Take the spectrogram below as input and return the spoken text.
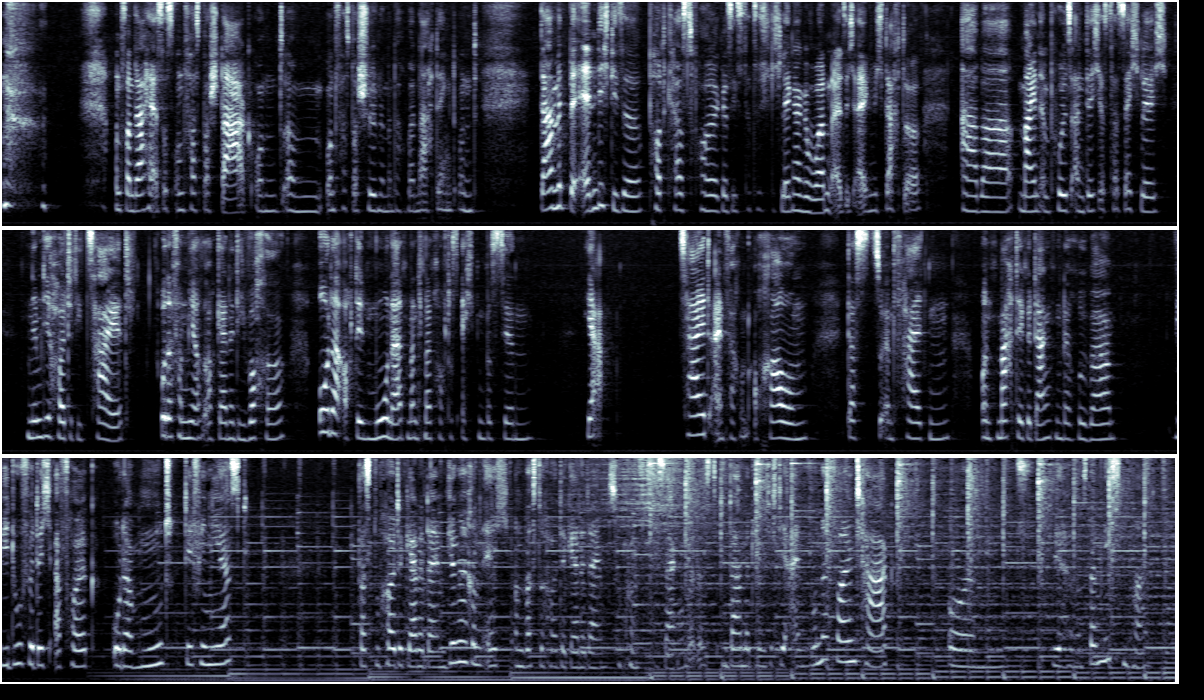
und von daher ist das unfassbar stark und ähm, unfassbar schön, wenn man darüber nachdenkt. Und damit beende ich diese Podcast-Folge. Sie ist tatsächlich länger geworden, als ich eigentlich dachte. Aber mein Impuls an dich ist tatsächlich, nimm dir heute die Zeit oder von mir aus auch gerne die Woche oder auch den Monat. Manchmal braucht es echt ein bisschen, ja, Zeit einfach und auch Raum, das zu entfalten und mach dir Gedanken darüber, wie du für dich Erfolg oder Mut definierst, was du heute gerne deinem jüngeren Ich und was du heute gerne deinem Zukunft sagen würdest. Und damit wünsche ich dir einen wundervollen Tag und wir hören uns beim nächsten Mal.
